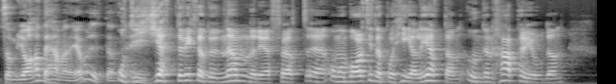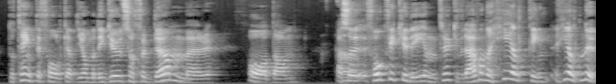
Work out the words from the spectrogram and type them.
som jag hade hemma när jag var liten. Och det är jätteviktigt att du nämner det för att eh, om man bara tittar på helheten under den här perioden. Då tänkte folk att ja, men det är Gud som fördömer Adam. Alltså Ja. folk fick ju det intrycket för det här var något helt, helt nytt.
